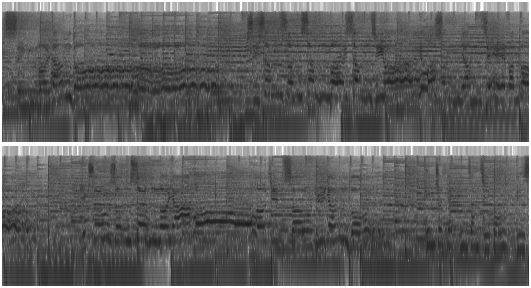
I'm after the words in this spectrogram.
诚来等待。似海，可信任这份爱，亦相信相爱也可接受与忍耐。倾出一片真挚不变心，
